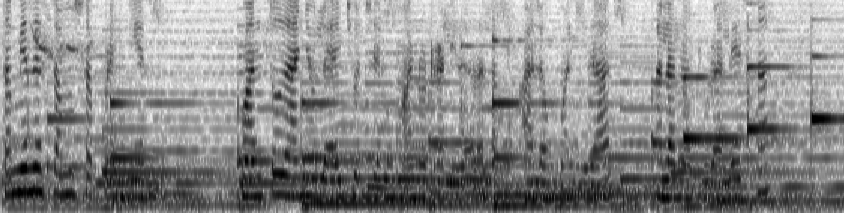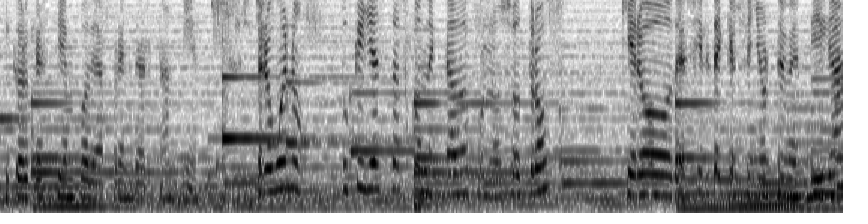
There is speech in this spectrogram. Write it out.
también estamos aprendiendo cuánto daño le ha hecho el ser humano en realidad a la, humanidad. a la naturaleza, y creo que es tiempo de aprender también. Pero bueno, tú que ya estás conectado con nosotros, quiero decirte que el Señor te bendiga.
